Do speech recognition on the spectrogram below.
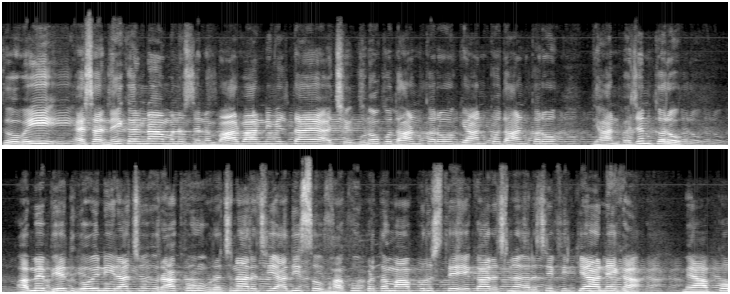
तो वही ऐसा नहीं करना, मनुष्य जन्म बार बार नहीं मिलता है। अच्छे गुणों को धारण करो, ज्ञान को धारण करो, ध्यान भजन करो। अब मैं भेद गोई नहीं राखू, रचना रची आदि सो भाकू प्रथम आप पुरुष थे, एका रचना रची फिर क्या अनेका? मैं आपको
